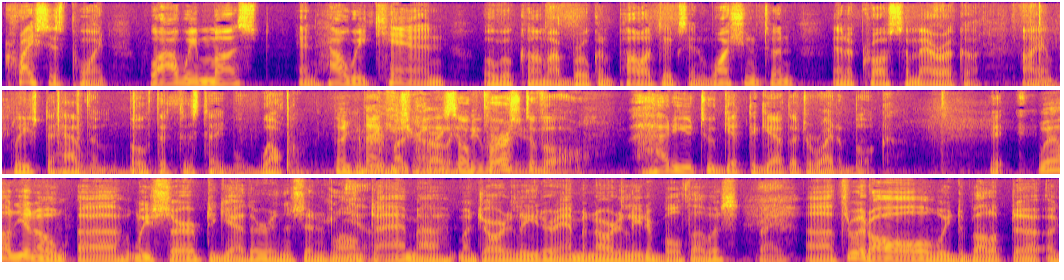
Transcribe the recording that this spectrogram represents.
Crisis Point Why We Must and How We Can Overcome Our Broken Politics in Washington and across America. I am pleased to have them both at this table. Welcome. Thank you very Thank you, much, Charlie. Charlie. So, first of all, how do you two get together to write a book? Well, you know, uh, we served together in the Senate a long Yeah. time. Uh, majority leader and minority leader, both of us. Right. Uh, through it all, we developed a, a,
